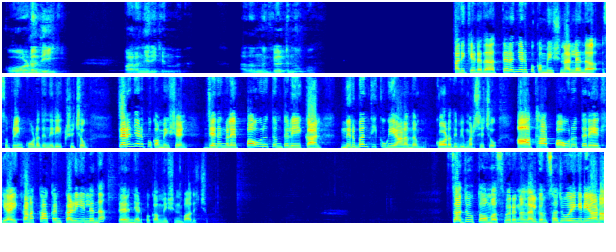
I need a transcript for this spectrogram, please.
കോടതി പറഞ്ഞിരിക്കുന്നത്. അതൊന്ന് കേട്ട് നോക്കൂ. തീരുമാനിക്കേണ്ടത് തെരഞ്ഞെടുപ്പ് കമ്മീഷൻ അല്ലെന്ന് സുപ്രീം കോടതി നിരീക്ഷിച്ചു. തെരഞ്ഞെടുപ്പ് കമ്മീഷൻ ജനങ്ങളെ പൌരത്വം തെളിയിക്കാൻ നിർബന്ധിക്കുകയാണെന്നും കോടതി വിമർശിച്ചു. ആധാർ പൌരത്വ രേഖയായി കണക്കാക്കാൻ കഴിയില്ലെന്ന് തെരഞ്ഞെടുപ്പ് കമ്മീഷൻ വാദിച്ചു. സജു തോമസ് വിവരങ്ങൾ നൽകും. സജു എങ്ങനെയാണ്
